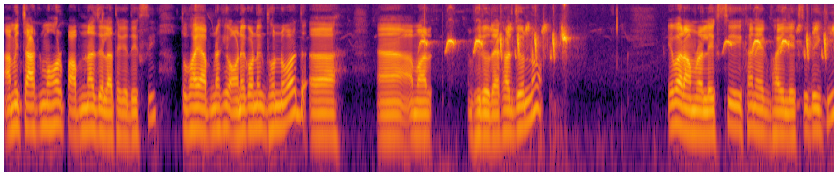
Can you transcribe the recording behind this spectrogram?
আমি চাটমোহর পাবনা জেলা থেকে দেখছি। তো ভাই, আপনাকে অনেক অনেক ধন্যবাদ আমার ভিডিও দেখার জন্য। এবার আমরা লিখছি, এখানে এক ভাই লিখছে, দেখি।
